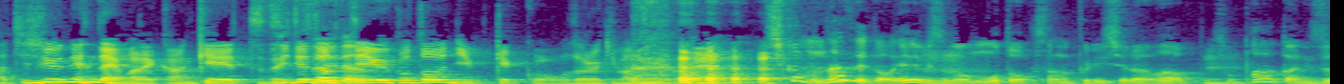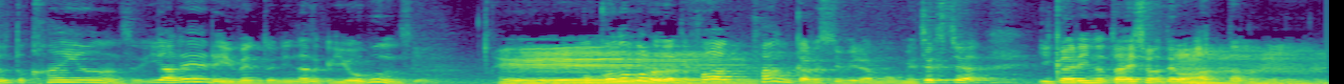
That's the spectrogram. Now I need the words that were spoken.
80年代まで関係続いてたっていうことに結構驚きますけどね。しかもなぜかエルビスの元奥さんのプリシラは、うん。そのパーカーにずっと寛容なんですよ。やれるイベントになぜか呼ぶんですよ、この頃だとファンファンからしてみればもうめちゃくちゃ怒りの対象ではあったのに、うん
